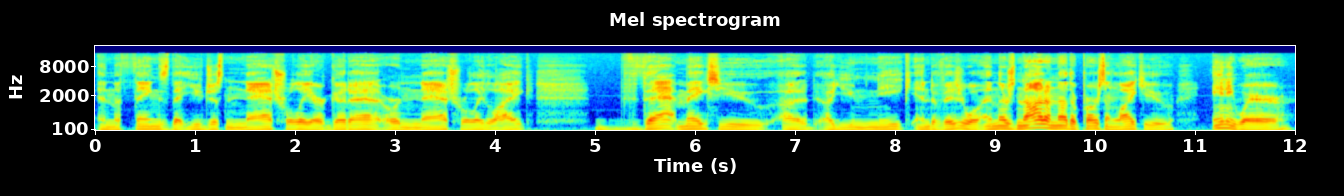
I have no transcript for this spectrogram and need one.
and the things that you just naturally are good at or naturally like that makes you a, a unique individual. And there's not another person like you anywhere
